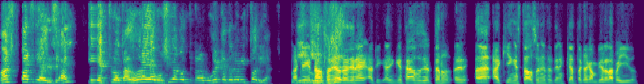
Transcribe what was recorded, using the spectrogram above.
más patriarcal y explotadora y abusiva contra la mujer que ha tenido la historia. Aquí en Estados Unidos te tienes, aquí en Estados Unidos te no- que hasta que cambiar el apellido.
